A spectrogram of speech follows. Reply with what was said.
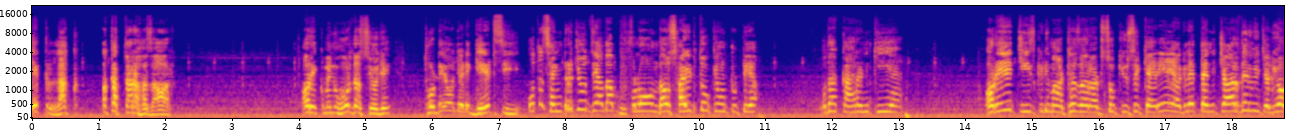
1 ਲੱਖ 71000 ਔਰ ਇੱਕ ਮੈਨੂੰ ਹੋਰ ਦੱਸਿਓ ਜੇ, ਤੁਹਾਡੇ ਉਹ ਜਿਹੜੇ ਗੇਟ ਸੀ, ਉਹ ਤਾਂ ਸੈਂਟਰ 'ਚੋਂ ਜ਼ਿਆਦਾ ਫਲੋ ਹੁੰਦਾ, ਉਹ ਸਾਈਡ ਤੋਂ ਕਿਉਂ ਟੁੱਟਿਆ? ਉਹਦਾ ਕਾਰਨ ਕੀ ਹੈ? ਔਰ ਇਹ ਚੀਜ਼ ਕਿਹੜੀ ਮੈਂ 8800 ਕਿਊਸਿਕ ਕਹਿ ਰਹੇ ਹਾਂ ਅਗਲੇ 3-4 ਦਿਨ ਵੀ ਚੱਲਿਓ,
